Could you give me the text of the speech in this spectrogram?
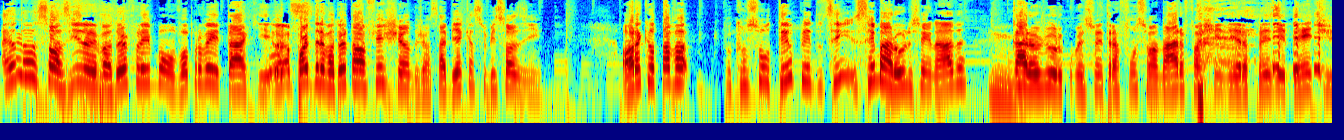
Aí eu tava sozinho no elevador e falei, bom, vou aproveitar aqui. A porta do elevador tava fechando, já sabia que ia subir sozinho. A hora que eu tava. Que eu soltei o peido sem, sem barulho, sem nada. Hum. Cara, eu juro, começou a entrar funcionário, faxineira, presidente,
